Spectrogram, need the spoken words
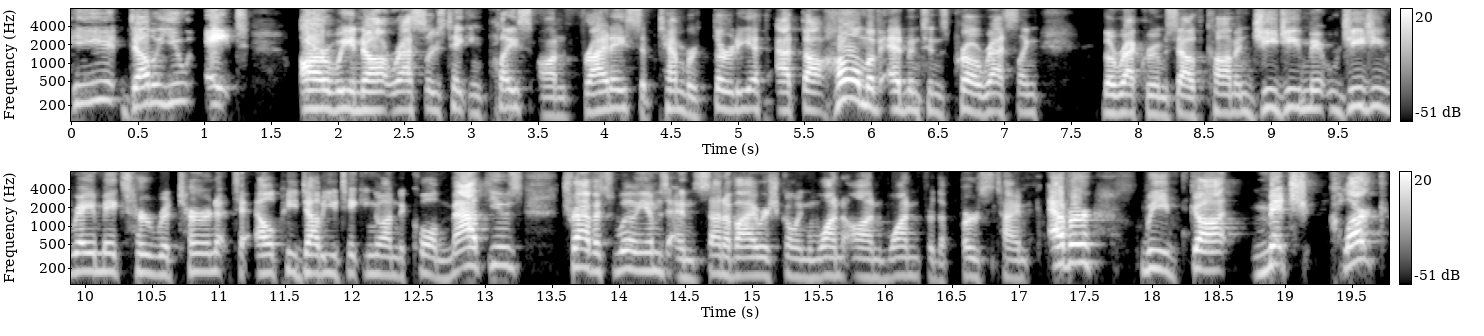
LPW8. Are We Not Wrestlers taking place on Friday, September 30th at the home of Edmonton's Pro Wrestling the Rec Room South Common. Gigi, Gigi Ray makes her return to LPW, taking on Nicole Matthews, Travis Williams, and Son of Irish going one on one for the first time ever. We've got Mitch Clark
